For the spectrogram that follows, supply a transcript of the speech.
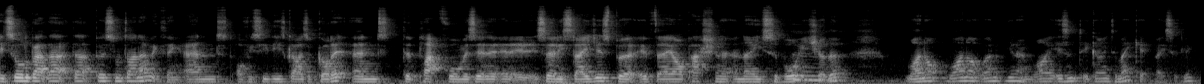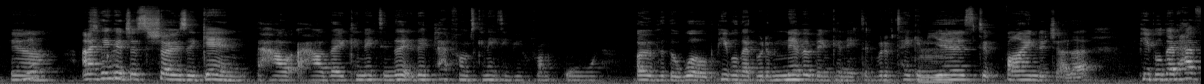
it's all about that that personal dynamic thing and obviously these guys have got it and the platform is in, in its early stages but if they are passionate and they support mm. each other why not why not you know why isn't it going to make it basically yeah, yeah. and i think it just shows again how how they connecting their, their platforms connecting people from all over the world people that would have never been connected would have taken mm. years to find each other people that have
